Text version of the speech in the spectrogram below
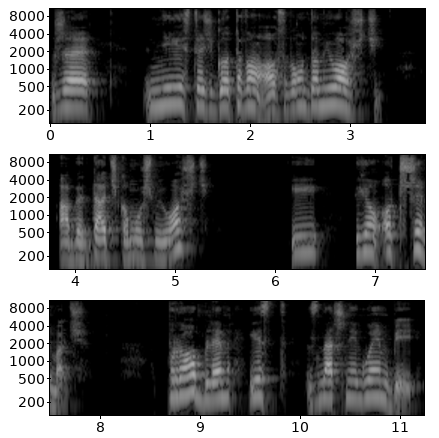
że nie jesteś gotową osobą do miłości, aby dać komuś miłość i ją otrzymać. Problem jest znacznie głębiej,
